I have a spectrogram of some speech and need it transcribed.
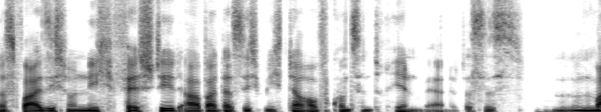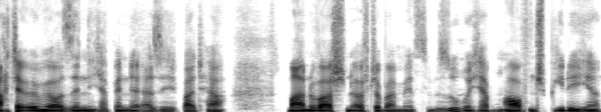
Das weiß ich noch nicht, feststeht aber, dass ich mich darauf konzentrieren werde. Das ist, macht ja irgendwie auch Sinn. Ich habe, also ich war ja, Manu war schon öfter bei mir zum Besuch. Ich habe einen Haufen Spiele hier.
